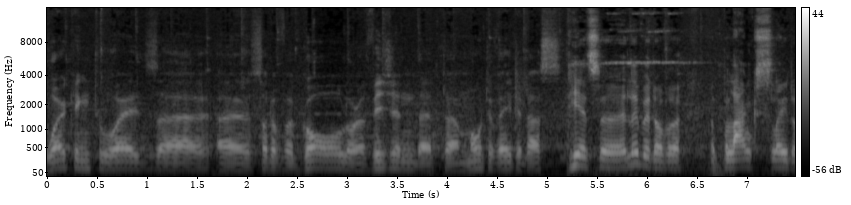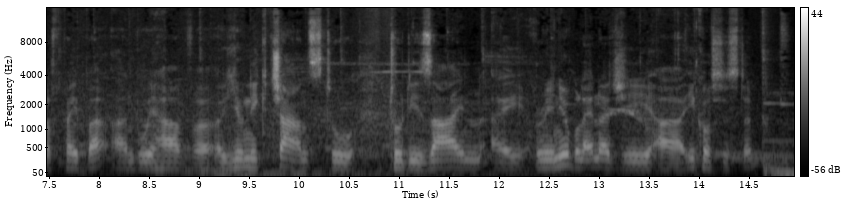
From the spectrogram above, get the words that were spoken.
working towards uh, a sort of a goal or a vision that uh, motivated us. Here's a little bit of a, a, blank slate of paper, and we have a, a unique chance to, to design a renewable energy uh, ecosystem.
